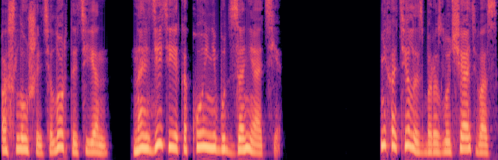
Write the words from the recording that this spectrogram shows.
Послушайте, лорд Этьен, найдите ей какое-нибудь занятие. Не хотелось бы разлучать вас,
